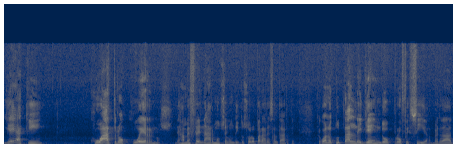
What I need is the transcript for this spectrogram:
y he aquí cuatro cuernos. Déjame frenarme un segundito solo para resaltarte, que cuando tú estás leyendo profecía, ¿verdad?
